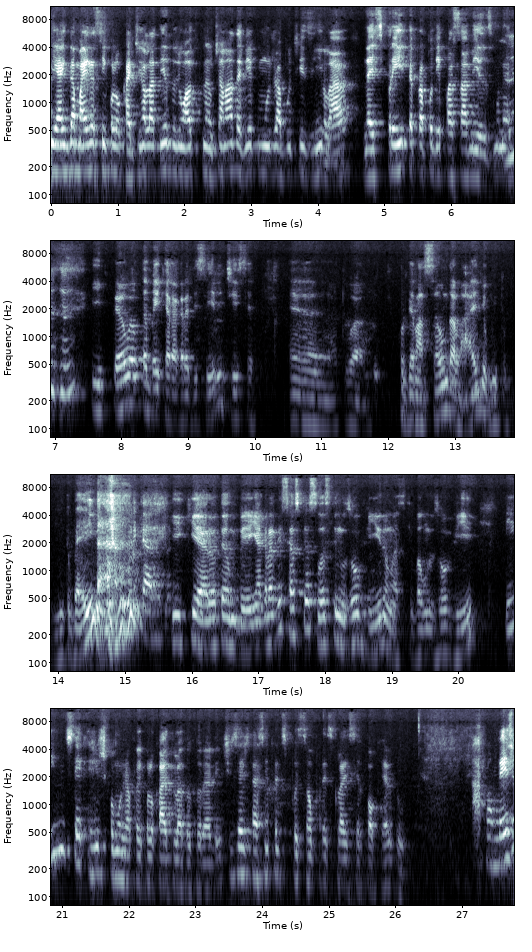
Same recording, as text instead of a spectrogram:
e ainda mais assim, colocadinha lá dentro de um alto que não tinha nada a ver com um jabutizinho lá na espreita para poder passar mesmo, né? Uhum. Então, eu também quero agradecer, Letícia, é, a tua coordenação da live, muito, muito bem, né? Obrigada. E quero também agradecer as pessoas que nos ouviram, as que vão nos ouvir, e a gente, como já foi colocado pela doutora Letícia, está sempre à disposição para esclarecer qualquer dúvida. Um beijo,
